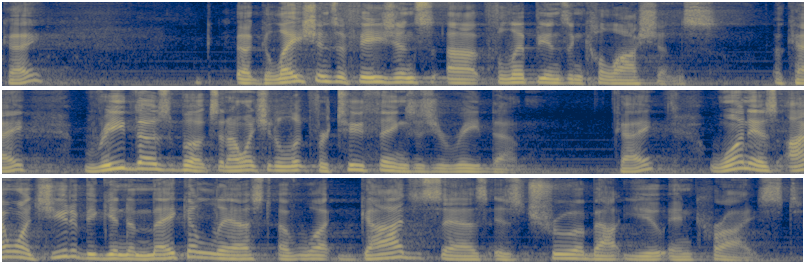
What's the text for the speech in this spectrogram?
Okay? Uh, Galatians, Ephesians, uh, Philippians, and Colossians. Okay? Read those books, and I want you to look for two things as you read them. Okay? One is I want you to begin to make a list of what God says is true about you in Christ.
